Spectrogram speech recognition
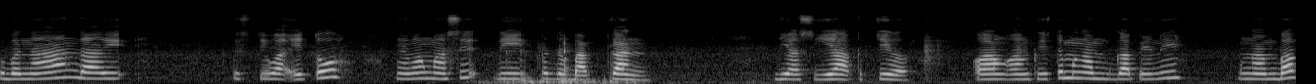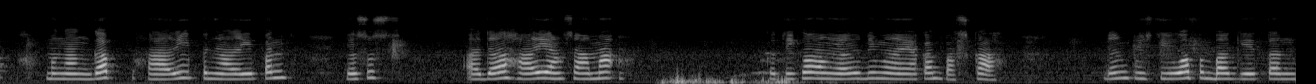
kebenaran dari peristiwa itu memang masih diperdebatkan. Di Asia kecil. Orang-orang Kristen menganggap ini menganggap menganggap hari penyaliban Yesus adalah hari yang sama ketika orang Yahudi merayakan Paskah dan peristiwa pembangkitan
